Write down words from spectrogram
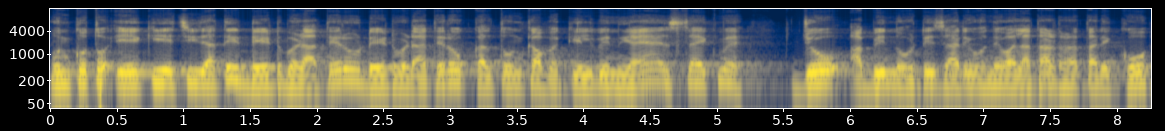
उनको तो एक ही ये चीज़ आती है डेट बढ़ाते रहो, डेट बढ़ाते रहो। कल तो उनका वकील भी नहीं आया इस स्ट्राइक में। जो अभी नोटिस जारी होने वाला था अठारह तारीख को,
